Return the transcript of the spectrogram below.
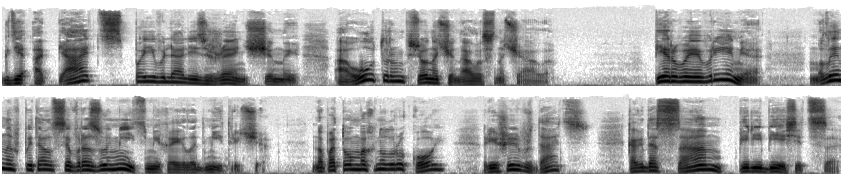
где опять появлялись женщины, а утром все начиналось сначала. Первое время Млынов пытался вразумить Михаила Дмитрича, но потом махнул рукой, решив ждать, когда сам перебесится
